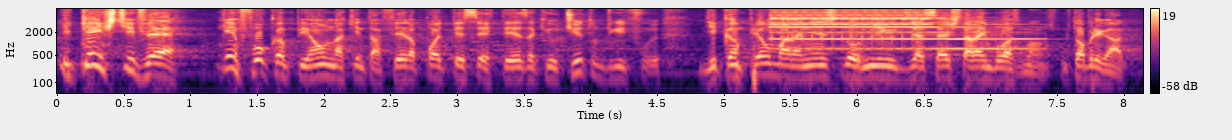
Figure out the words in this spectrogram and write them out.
E quem estiver, quem for campeão na quinta-feira, pode ter certeza que o título de, de campeão maranhense 2017 estará em boas mãos. Muito obrigado.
